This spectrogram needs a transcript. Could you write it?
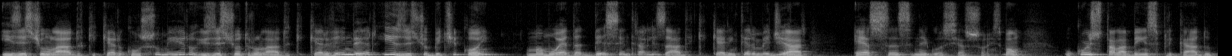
Existe um lado que quer consumir, existe outro lado que quer vender, e existe o Bitcoin, uma moeda descentralizada que quer intermediar essas negociações. Bom, o curso está lá bem explicado.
